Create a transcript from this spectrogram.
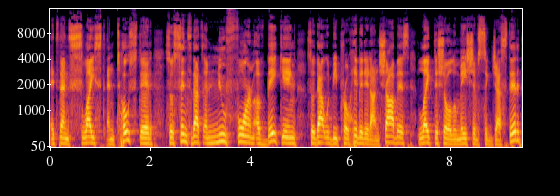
it's then sliced and toasted. So since that's a new form of baking, so that would be prohibited on Shabbos, like the Shoel Umeshiv suggested.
